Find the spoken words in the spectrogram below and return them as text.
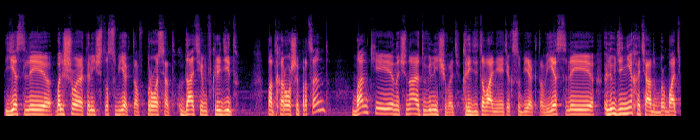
если большое количество субъектов просят дать им в кредит под хороший процент, банки начинают увеличивать кредитование этих субъектов. Если люди не хотят брать,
